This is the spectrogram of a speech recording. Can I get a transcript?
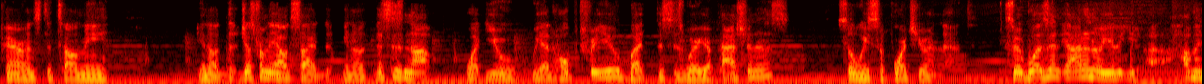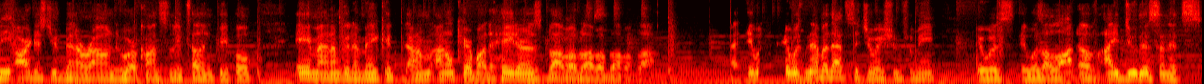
parents to tell me, you know, th- just from the outside, you know, this is not what you we had hoped for you, but this is where your passion is. So we support you in that. So it wasn't. I don't know you, you uh, how many artists you've been around who are constantly telling people, "Hey man, I'm gonna make it. I don't, I don't care about the haters." Blah blah blah blah blah blah blah. Uh, It it was never that situation for me. It was it was a lot of I do this and it's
